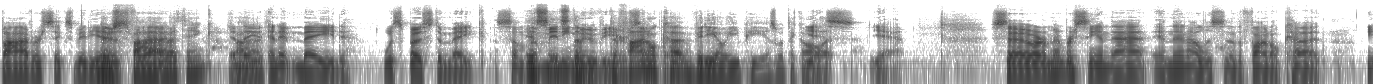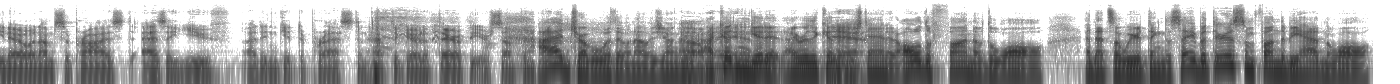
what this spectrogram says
five or six videos? There's five? I think. and they and it made was supposed to make some it's, a mini it's the, movie. The final something. cut video EP is what they call it. Yes, yeah. So I remember seeing that, and then I listened to the final cut, you know, and I'm surprised as a youth I didn't get depressed and have to go to therapy or something. I had trouble with it when I was younger. Oh, I couldn't get it. I really couldn't Yeah. understand it. All the fun of the wall, and that's a weird thing to say, but there is some fun to be had in the wall.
